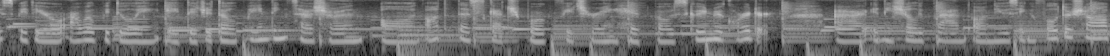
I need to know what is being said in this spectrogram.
today's video, I will be doing a digital painting session on Autodesk Sketchbook featuring HitPaw Screen Recorder. I initially planned on using Photoshop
